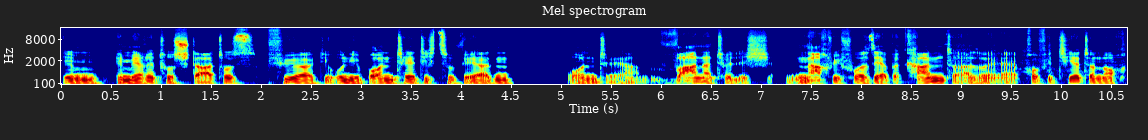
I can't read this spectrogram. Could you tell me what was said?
im Emeritusstatus für die Uni Bonn tätig zu werden. Und er war natürlich nach wie vor sehr bekannt. Also er profitierte noch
